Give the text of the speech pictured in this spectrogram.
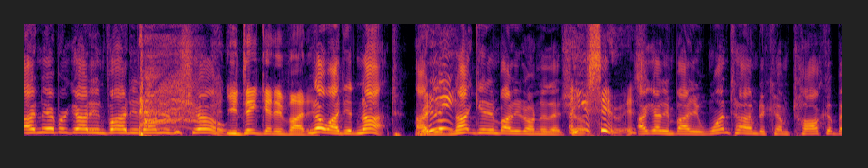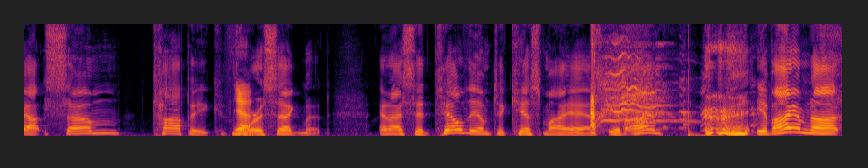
I never got invited onto the show. You did get invited. no, I did not. I did not get invited onto that show. Are you serious? I got invited one time to come talk about some topic for Yeah. a segment. And I said, "Tell them to kiss my ass. If I'm if I am not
